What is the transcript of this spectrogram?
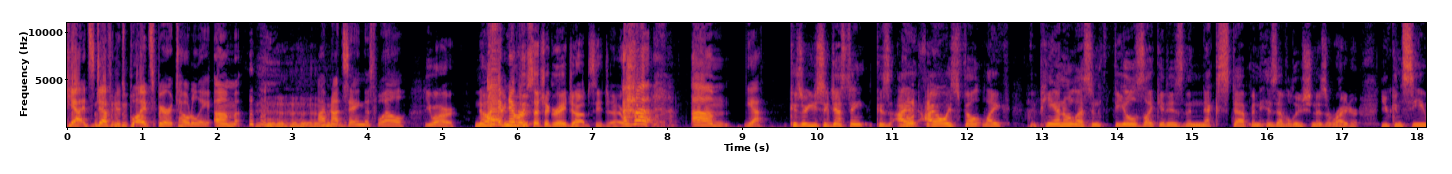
yeah, it's definitely blithe spirit totally. Um I'm not saying this well. You are. no. I've I never- You do such a great job, CJ. I want you to know it. Um yeah. Because are you suggesting? Because I I always felt like the piano lesson feels like it is the next step in his evolution as a writer. You can see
